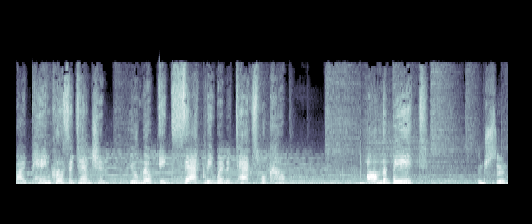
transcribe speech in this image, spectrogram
by paying close attention, you'll know exactly when attacks will come. On the beat! Interesting.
